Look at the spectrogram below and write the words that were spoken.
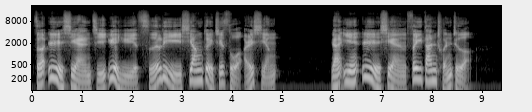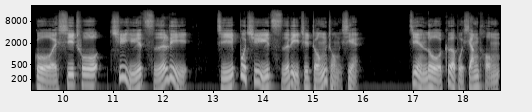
则日线即越与磁力相对之左而行。然因日线非单纯者，故析出趋于磁力及不趋于磁力之种种线，进路各不相同。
